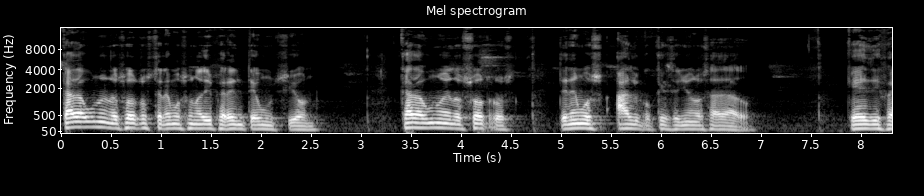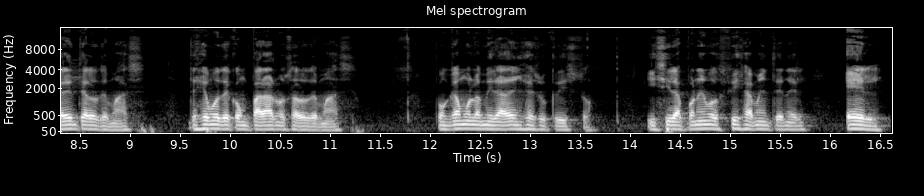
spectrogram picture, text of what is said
Cada uno de nosotros tenemos una diferente unción. Cada uno de nosotros tenemos algo que el Señor nos ha dado, que es diferente a los demás. Dejemos de compararnos a los demás. Pongamos la mirada en Jesucristo. Y si la ponemos fijamente en Él, Él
